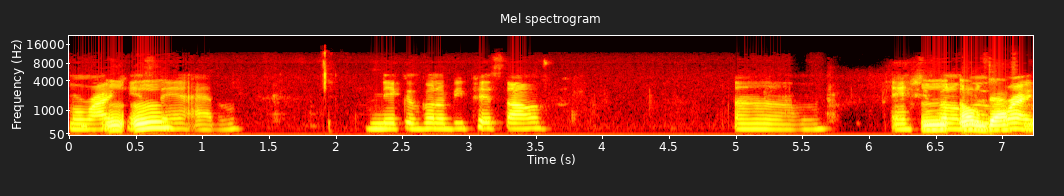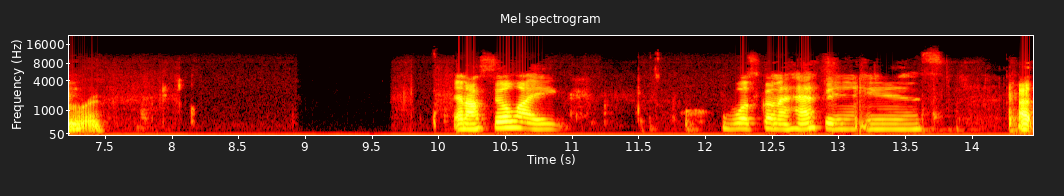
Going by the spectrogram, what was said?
Mariah Mm-mm. can't stand Adam. Nick is gonna be pissed off. Um, and she's Mm, gonna oh, lose Rey. And I feel like what's gonna happen is, I,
